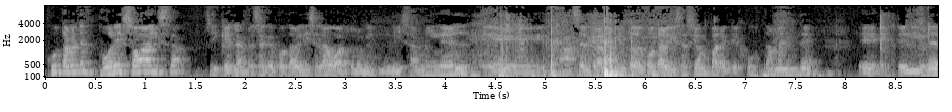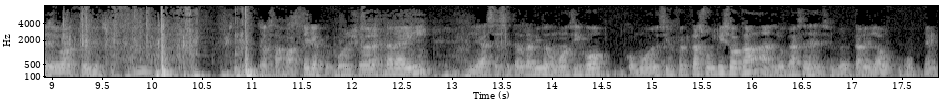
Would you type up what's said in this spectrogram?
Justamente por eso AISA, sí, que es la empresa que potabiliza el agua, todo lo que San Miguel, eh, hace el tratamiento de potabilización para que justamente eh, esté libre de bacterias. Esas bacterias que pueden llegar a estar ahí, le hace ese tratamiento, como decís vos, como desinfectas un piso acá, lo que hace es desinfectar el agua. Bien.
